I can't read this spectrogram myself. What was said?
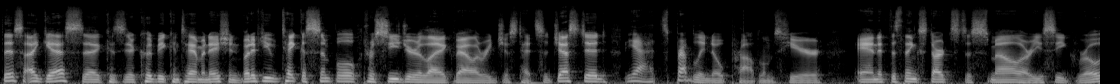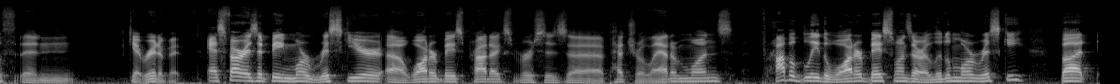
this, I guess, because there could be contamination. But if you take a simple procedure like Valerie just had suggested, yeah, it's probably no problems here. And if this thing starts to smell or you see growth, then get rid of it. As far as it being more riskier, uh, water-based products versus uh, petrolatum ones, probably the water-based ones are a little more risky, but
